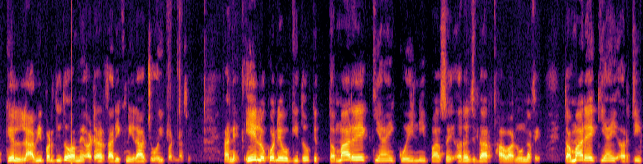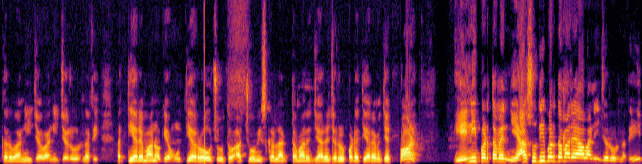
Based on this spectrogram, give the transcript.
ઉકેલ લાવી પણ દીધો અમે અઢાર તારીખની રાહ જોઈ પણ નથી. અને એ લોકોને એવું કીધું કે તમારે ક્યાંય કોઈની પાસે અરજદાર થવાનું નથી. તમારે ક્યાંય અરજી કરવાની જવાની જરૂર નથી. અત્યારે માનો કે હું ત્યાં રહું છું તો આ ચોવીસ કલાક તમારે જ્યારે જરૂર પડે ત્યારે અમે છે પણ એની પર તમે ન્યા સુધી પણ તમારે આવવાની જરૂર નથી.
